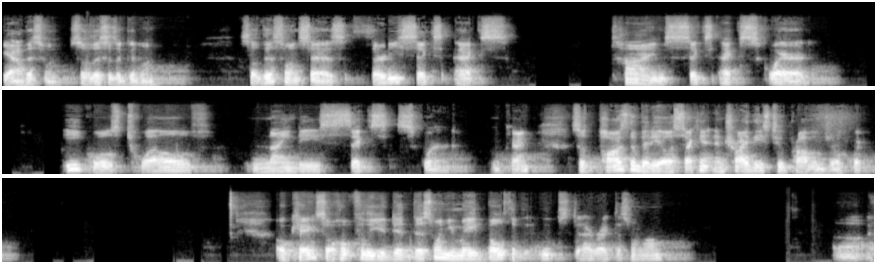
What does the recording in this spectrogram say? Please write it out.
Yeah, this one. So this is a good one. So this one says 36x times 6x squared equals 1296 squared. Okay, so pause the video a second and try these two problems real quick. Okay, so hopefully you did this one. You made both of the, oops, did I write this one wrong? Uh, I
